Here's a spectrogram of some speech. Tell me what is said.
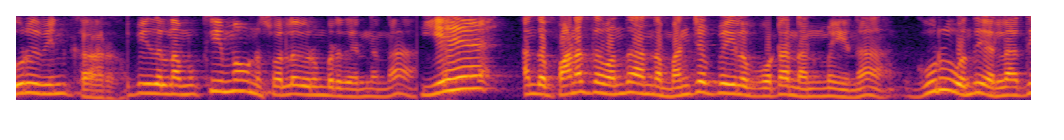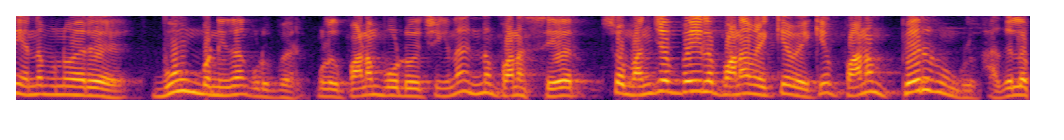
குருவின் காரகம். இப்போ இதில் நான் முக்கியமாக ஒன்று சொல்ல விரும்புறது என்னன்னா ஏன் அந்த பணத்தை வந்து அந்த மஞ்சப்பையில் போட்டால் நன்மைனா குரு வந்து எல்லாத்தையும் என்ன பண்ணுவார்? பூம் பண்ணி தான் கொடுப்பாரு. உங்களுக்கு பணம் போட்டு வச்சிங்கன்னா இன்னும் பணம் சேரும். ஸோ மஞ்சப்பையில் பணம் வைக்க வைக்க பணம் பெருகும் உங்களுக்கு. அதில்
